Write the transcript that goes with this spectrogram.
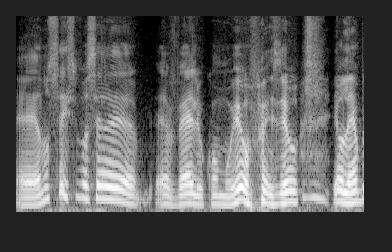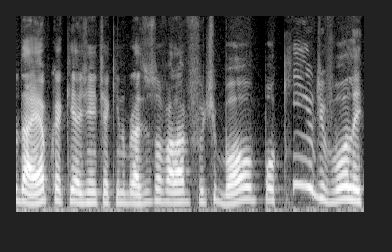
É, eu não sei se você é, é velho como eu, mas eu, eu lembro da época que a gente aqui no Brasil só falava de futebol, um pouquinho de vôlei.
